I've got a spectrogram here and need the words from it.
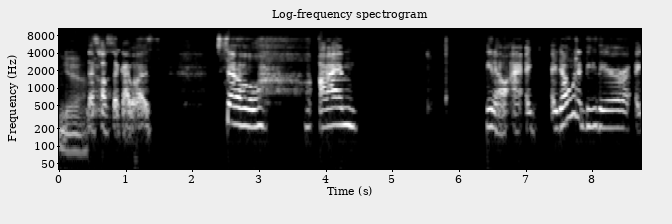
Yeah. That's how sick I was. So I'm, you know, I, I I don't want to be there. I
